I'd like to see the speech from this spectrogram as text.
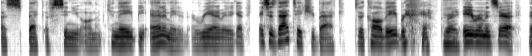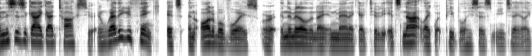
a speck of sinew on them, can they be animated or reanimated again? And he says that takes you back to the call of Abraham. Right. Abram and Sarah. And this is a guy God talks to. And whether you think it's an audible voice or in the middle of the night in manic activity, it's not like what people, he says, mean today, like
